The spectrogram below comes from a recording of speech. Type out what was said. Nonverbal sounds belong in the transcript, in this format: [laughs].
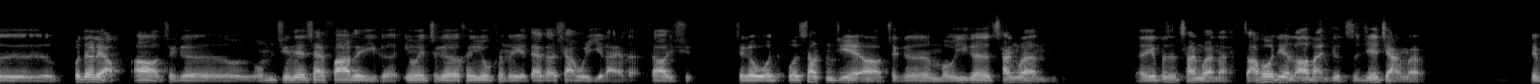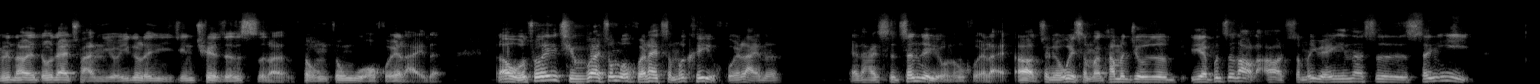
不得了啊！这个我们今天才发了一个，因为这个很有可能也带到夏威夷来了啊。去这个我我上街啊，这个某一个餐馆，呃，也不是餐馆了，杂货店老板就直接讲了，你们大家都在传有一个人已经确诊死了，从中国回来的。然后我说，哎，奇怪，中国回来怎么可以回来呢？哎，还是真的有人回来啊？这个为什么他们就是也不知道了啊？什么原因呢？是生意，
